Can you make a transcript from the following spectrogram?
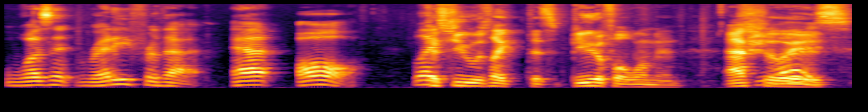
wasn't ready for that at all. Like because she was like this beautiful woman she actually was.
